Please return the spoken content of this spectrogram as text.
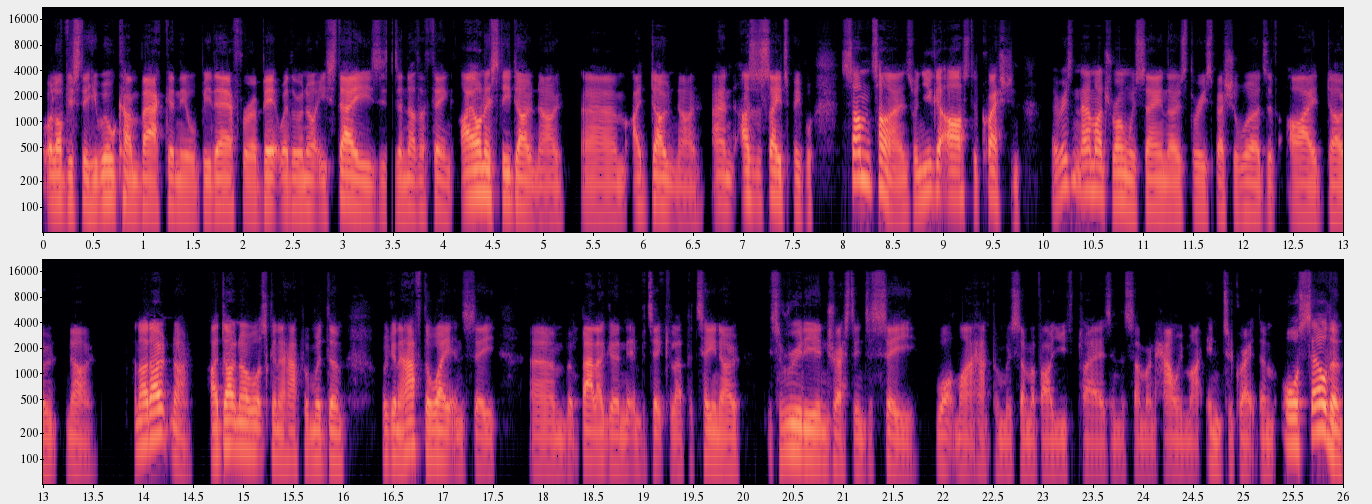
well, obviously he will come back and he'll be there for a bit. Whether or not he stays is another thing. I honestly don't know. Um, I don't know. And as I say to people, sometimes when you get asked a question, there isn't that much wrong with saying those three special words of "I don't know," and I don't know. I don't know what's going to happen with them. We're going to have to wait and see. Um, but Balogun, in particular, Patino, it's really interesting to see what might happen with some of our youth players in the summer and how we might integrate them or sell them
